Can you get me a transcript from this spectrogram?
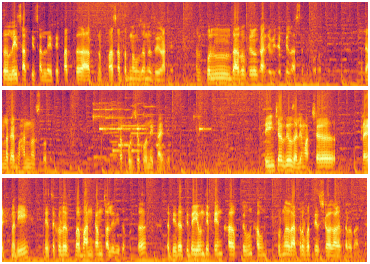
तर लई साथी चाललंय ते. पाच तर आठ पाच सात तर नऊ जणच राहते. आणि फुल दारू फिरू गांजा बिजा केलं असतं ते पोरं. तर त्यांना काही भान नसतं तर. का पुढचे कोणी काय तीन चार दिवस झाले मागच्या फ्लॅटमध्ये त्याच्याकडं बांधकाम चालू आहे तिथं फक्त. तर तिथं तिथे येऊन ते पेन खा पिऊन खाऊन पूर्ण रात्रभर ते शिवागाळ करत राहतात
